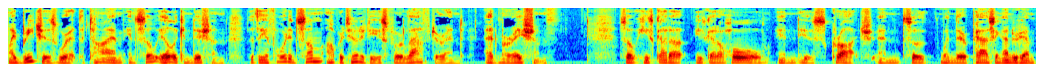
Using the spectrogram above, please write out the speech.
my breeches were at the time in so ill a condition that they afforded some opportunities for laughter and admiration. So he's got a he's got a hole in his crotch, and so when they're passing under him,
